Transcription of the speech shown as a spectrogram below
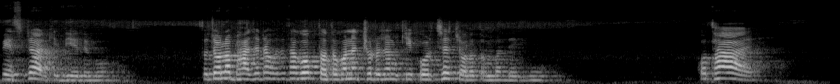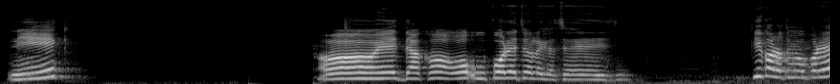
পেস্টটা আর কি দিয়ে দেবো। তো চলো ভাজাটা হতে থাকুক, ততক্ষণে ছোটোজন কী করছে, চলো তোমরা দেখবে। কোথায়? নিক। ও, এই দেখো, ও উপরে চলে গেছে, এই যে। কী করো তুমি উপরে?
